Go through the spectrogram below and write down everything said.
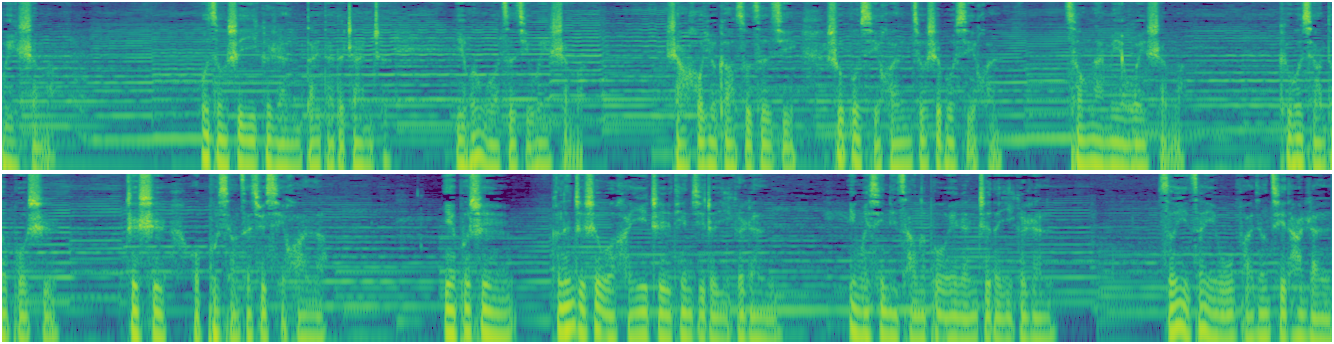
为什么。我总是一个人呆呆地站着，也问我自己为什么，然后又告诉自己说不喜欢就是不喜欢。从来没有为什么，可我想都不是，只是我不想再去喜欢了。也不是，可能只是我还一直惦记着一个人，因为心里藏了不为人知的一个人，所以再也无法将其他人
